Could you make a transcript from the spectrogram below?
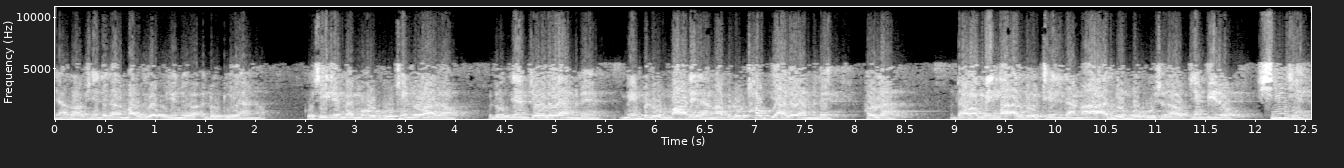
ညာတော့ဖြင့်ဒကာမတို့ရဲ့ဥယျာဉ်တွေအဲ့လိုတွေ့ရနော်ကိုယ်စိတ်ထဲမှာမဟုတ်ဘူးထင်လို့ကတော့ဘယ်လိုပြန်ပြောလိုက်ရမလဲမင်းဘယ်လိုမှားနေတာငါဘယ်လိုထောက်ပြလိုက်ရမလဲဟုတ်လားဒါမှမင်းငါအဲ့လိုထင်နေတာငါအဲ့လိုမဟုတ်ဘူးဆိုတာကိုပြန်ပြီးတော့ရှင်းခြင်း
